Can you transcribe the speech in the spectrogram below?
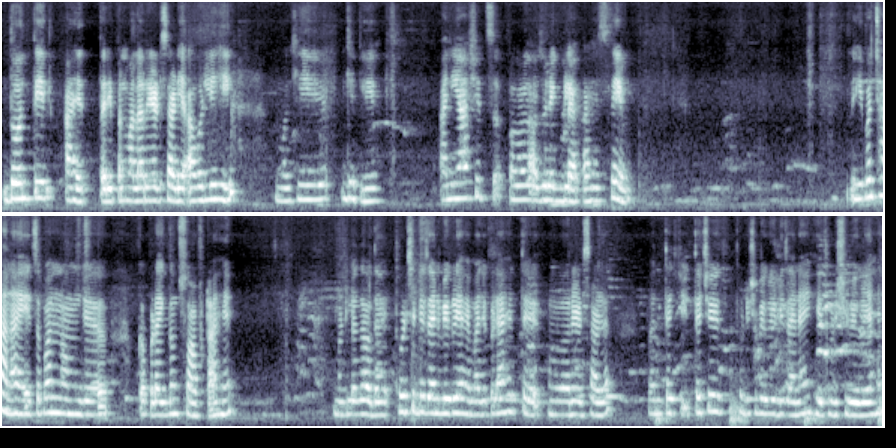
दोन तीन आहेत तरी पण मला रेड साडी आवडली ही. मग ही घेतली. आणि अशीच अजून एक ब्लॅक आहे सेम ही पण छान आहे याचं पण म्हणजे कपडा एकदम सॉफ्ट आहे. म्हटलं जाऊ द्या थोडीशी डिझाईन वेगळी आहे माझ्याकडे आहेत ते रेड साड्या. पण त्याची त्याची थोडीशी वेगळी डिझाईन आहे ही थोडीशी वेगळी आहे.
